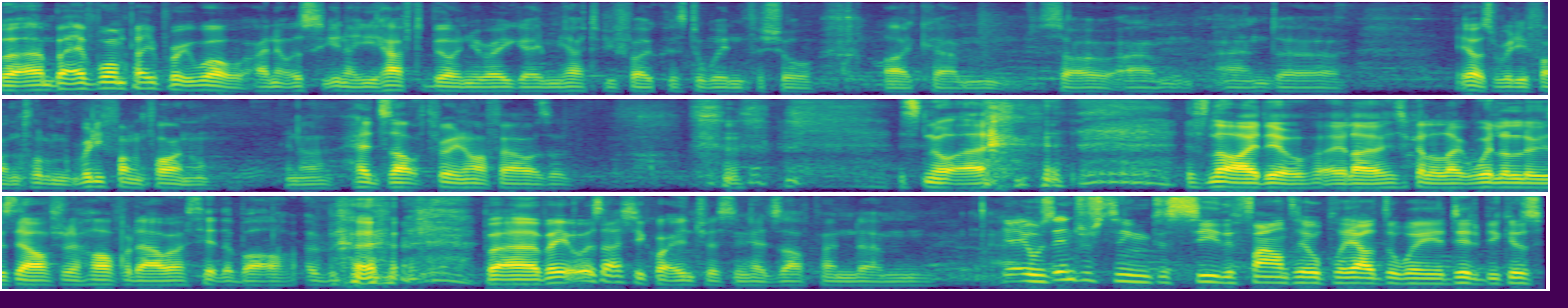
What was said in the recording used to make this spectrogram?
but um, but everyone played pretty well, and it was, you know, you have to be on your A game. You have to be focused to win for sure. Like um, so, um, and uh, yeah, it was a really fun tournament, really fun final. You know, heads up, three and a half hours of. it's not uh, it's not ideal. You know, it's kind of like win or lose after half an hour, hit the bar. but uh, but it was actually quite interesting heads up and. Um, yeah, it was interesting to see the final table play out the way it did because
